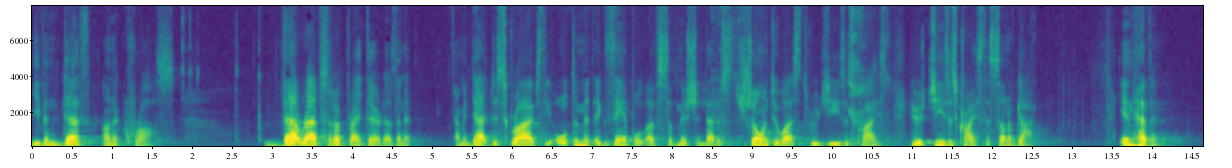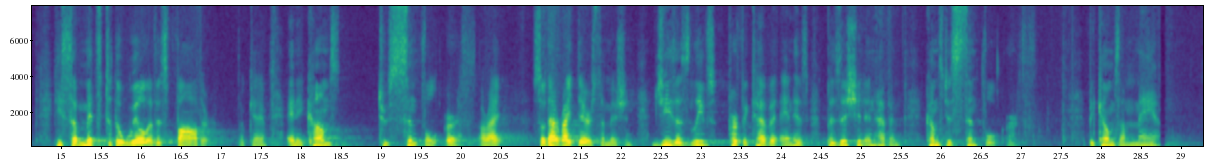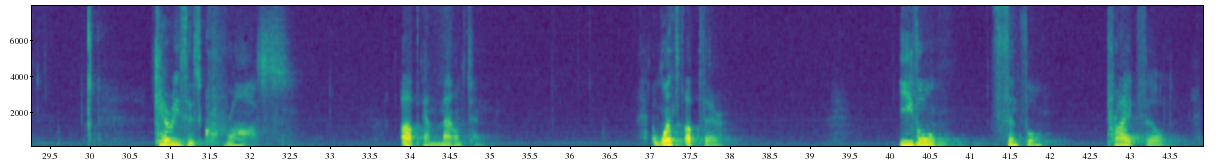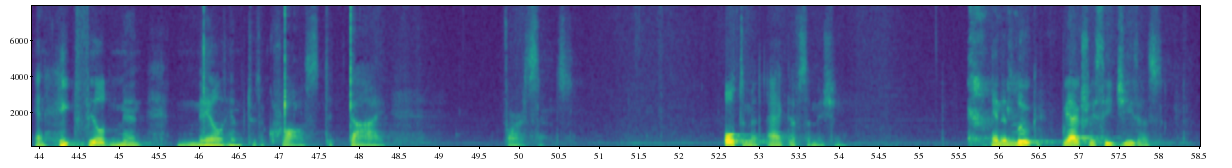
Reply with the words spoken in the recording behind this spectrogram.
even death on a cross. That wraps it up right there, doesn't it? I mean, that describes the ultimate example of submission that is shown to us through Jesus Christ. Here's Jesus Christ, the Son of God, in heaven he submits to the will of his Father, okay? And he comes to sinful earth, all right? So that right there is submission. Jesus leaves perfect heaven and his position in heaven, comes to sinful earth, becomes a man, carries his cross up a mountain. Once up there, evil, sinful, pride filled, and hate filled men nailed him to the cross to die for our sins. Ultimate act of submission. And in Luke, we actually see Jesus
